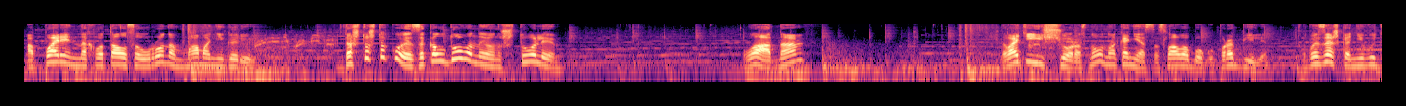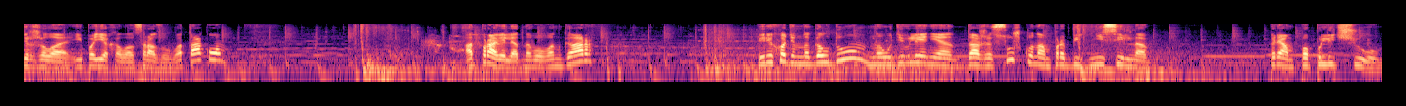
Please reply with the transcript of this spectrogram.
А парень нахватался урона, мама не горюй. Да что ж такое, заколдованный он, что ли? Ладно. Давайте еще раз. Ну, наконец-то, слава богу, пробили. ВЗшка не выдержала и поехала сразу в атаку. Отправили одного в ангар. Переходим на голду. На удивление, даже сушку нам пробить не сильно прям по плечу.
